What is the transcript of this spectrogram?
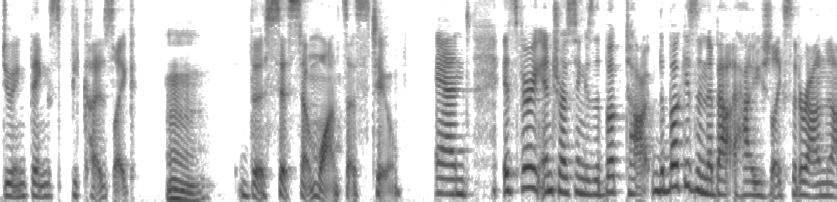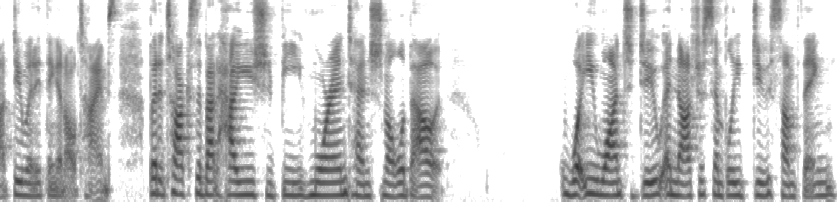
doing things because like mm. the system wants us to. And it's very interesting because the book talk the book isn't about how you should like sit around and not do anything at all times, but it talks about how you should be more intentional about what you want to do and not just simply do something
